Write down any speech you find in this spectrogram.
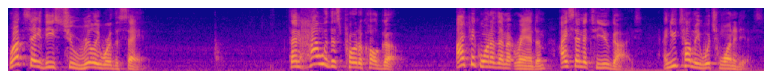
Let's say these two really were the same. Then how would this protocol go? I pick one of them at random, I send it to you guys, and you tell me which one it is.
